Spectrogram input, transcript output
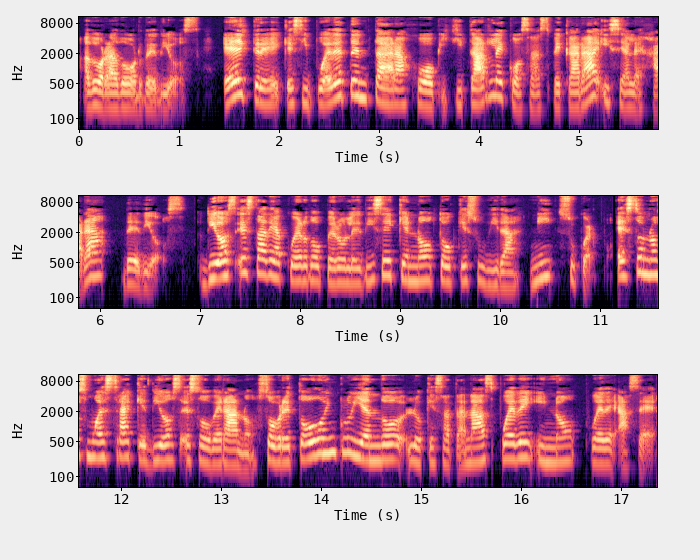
adorador de Dios. Él cree que si puede tentar a Job y quitarle cosas, pecará y se alejará de Dios. Dios está de acuerdo, pero le dice que no toque su vida ni su cuerpo. Esto nos muestra que Dios es soberano, sobre todo incluyendo lo que Satanás puede y no puede hacer.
